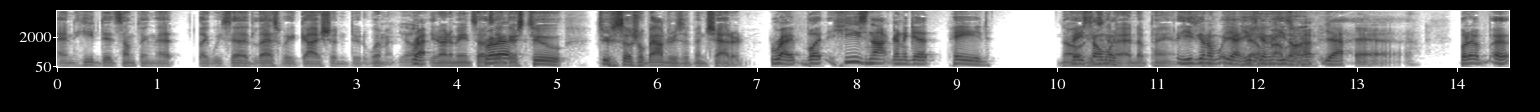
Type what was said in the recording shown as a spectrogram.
and he did something that, like we said last week, guys shouldn't do to women. Yep. Right. You know what I mean? So it's Right, like there's two two social boundaries have been shattered. Right. But he's not going to get paid. No, Based he's on gonna what- end up paying. He's, going be to, yeah, he's going to, he's gonna, yeah, yeah. yeah. But uh, uh,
